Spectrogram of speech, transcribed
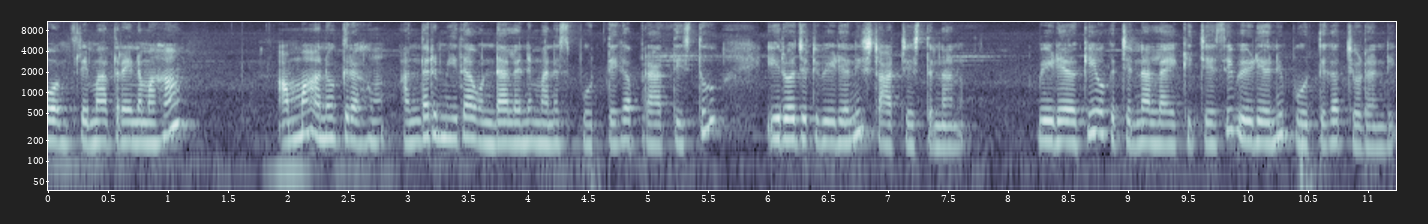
ఓం శ్రీమాత్రే నమ. అమ్మ అనుగ్రహం అందరి మీద ఉండాలని మనస్ఫూర్తిగా ప్రార్థిస్తూ ఈరోజుటి వీడియోని స్టార్ట్ చేస్తున్నాను. వీడియోకి ఒక చిన్న లైక్ ఇచ్చేసి వీడియోని పూర్తిగా చూడండి.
